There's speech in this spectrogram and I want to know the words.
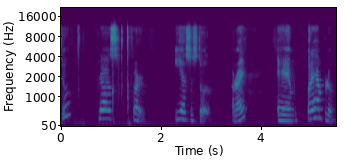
To plus verb. Y eso es todo, all right? Em, por ejemplo,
